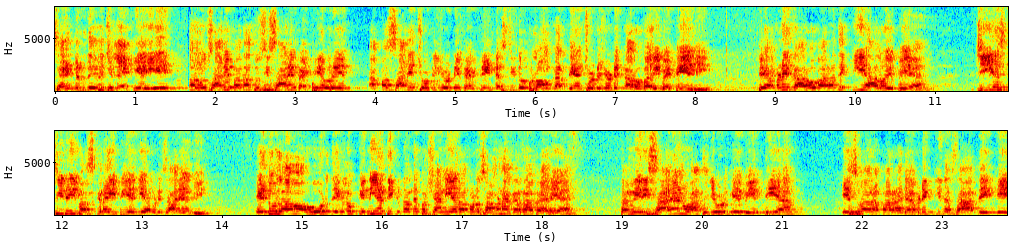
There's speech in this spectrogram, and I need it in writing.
ਸੈਂਟਰ ਦੇ ਵਿੱਚ ਲੈ ਕੇ ਆਈਏ। ਤੁਹਾਨੂੰ ਸਾਰੇ ਪਤਾ, ਤੁਸੀਂ ਸਾਰੇ ਬੈਠੇ ਹੋ ਰੇ ਆਪਾਂ ਸਾਰੇ ਛੋਟੀ ਛੋਟੀ ਫੈਕਟਰੀ ਇੰਡਸਟਰੀ ਤੋਂ ਬਿਲੋਂਗ ਕਰਦੇ ਆ ਛੋਟੇ ਛੋਟੇ ਕਾਰੋਬਾਰੀ ਬੈਠੇ ਆ ਜੀ। ਤੇ ਆਪਣੇ ਕਾਰੋਬਾਰਾਂ ਦੇ ਕੀ ਹਾਲ ਹੋਏ ਪਏ ਆ? ਜੀਐਸਟੀ ਨੇ ਹੀ ਬਸ ਕਰਾਈ ਪਈ ਹੈ ਜੀ ਆਪਣੀ ਸਾਰਿਆਂ ਦੀ। ਇਹ ਤੋਂ ਇਲਾਵਾ ਹੋਰ ਦੇਖ ਲਓ ਕਿੰਨੀਆਂ ਦਿੱਕਤਾਂ ਤੇ ਪਰੇਸ਼ਾਨੀਆਂ ਦਾ ਆਪਾਂ ਨੂੰ ਸਾਹਮਣਾ ਕਰਨਾ ਪੈ ਰਿਹਾ ਹੈ। ਤਾਂ ਮੇਰੀ ਸਾਰਿਆਂ ਨੂੰ ਹੱਥ ਜੋੜ ਕੇ ਬੇਨਤੀ ਆ, ਇਸ ਵਾਰ ਆਪਾਂ ਰਾਜਾ ਵੜਿੰਗ ਜੀ ਦਾ ਸਾਥ ਦੇ ਕੇ,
